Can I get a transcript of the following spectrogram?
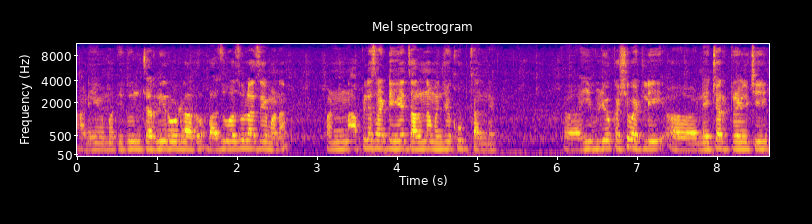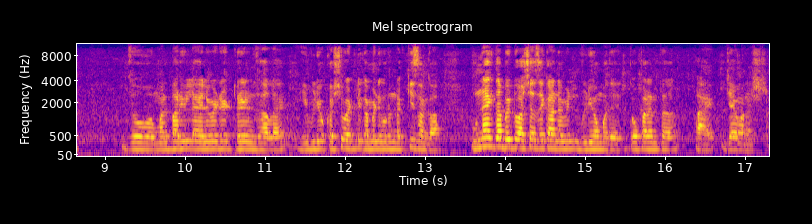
आणि मग तिथून चर्नी रोडला आलो. बाजूबाजूलाच आहे म्हणा. पण आपल्यासाठी हे चालणं म्हणजे खूप चालणं आहे. ही व्हिडिओ कशी वाटली नेचर ट्रेलची? जो मलबार हिलला एलिव्हेटेड ट्रेल झाला आहे ही व्हिडिओ कशी वाटली कमेंट करून नक्की सांगा. पुन्हा एकदा भेटू अशाच एका नवीन व्हिडिओमध्ये. तोपर्यंत बाय जय महाराष्ट्र.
